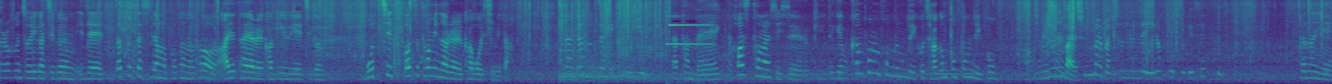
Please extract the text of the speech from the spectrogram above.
여러분 저희가 지금 이제 짜뚜짜 시장을 벗어나서 아유타야를 가기 위해 지금 모치 버스 터미널을 가고 있습니다. 이유. 나탄백 커스텀 할 수 있어요 이렇게 되게 큰 폼폼도 있고 작은 폼폼도 있고 아, 우리 신발 신발 맞췄는데 이렇게 두 개 세트. 저는 얘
